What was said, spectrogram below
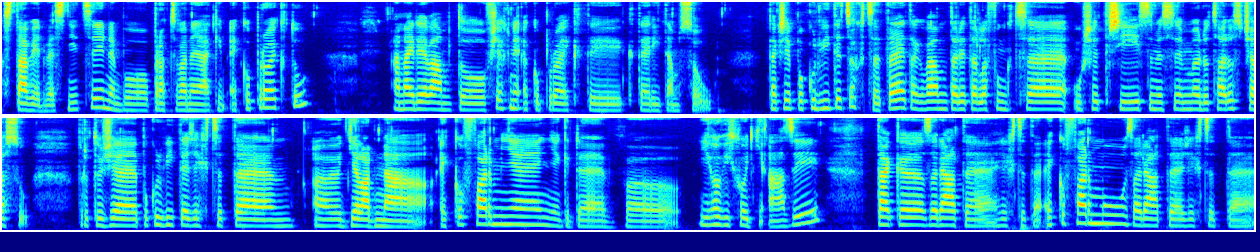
stavět vesnici nebo pracovat na nějakým ekoprojektu a najde vám to všechny ekoprojekty, které tam jsou. Takže pokud víte, co chcete, tak vám tady tahle funkce ušetří, si myslím, docela dost času. Protože pokud víte, že chcete eh, dělat na ekofarmě někde v jihovýchodní Asii, tak eh, zadáte, že chcete ekofarmu, zadáte, že chcete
